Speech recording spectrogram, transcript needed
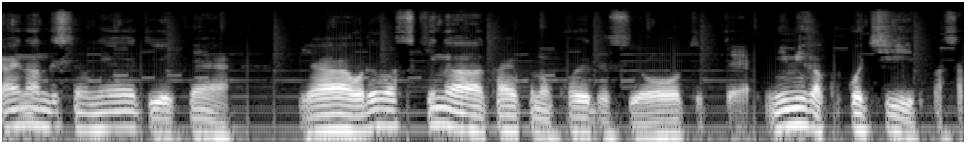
嫌いなんですよね、って言うけん。いやー、俺は好きなタイプの声ですよ、って言って、耳が心地いいとかさ、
